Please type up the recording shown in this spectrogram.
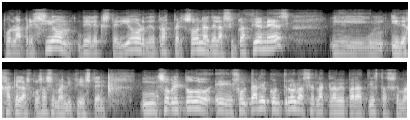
por la presión del exterior, de otras personas, de las situaciones. Y, y, deja que las cosas se manifiesten. Mm, sobre todo, eh, soltar el control va a ser la clave para ti esta semana.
